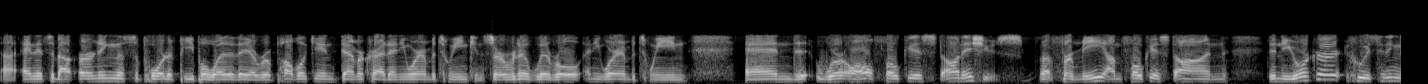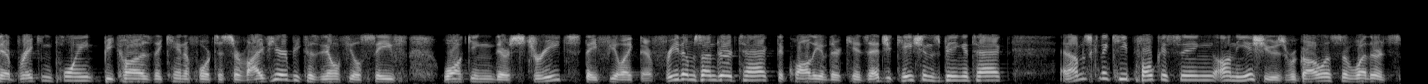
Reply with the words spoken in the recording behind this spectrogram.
Uh, and it's about earning the support of people, whether they are Republican, Democrat, anywhere in between, conservative, liberal, anywhere in between. And we're all focused on issues. Uh, for me, I'm focused on the New Yorker who is hitting their breaking point because they can't afford to survive here, because they don't feel safe walking their streets. They feel like their freedom's under attack, the quality of their kids' education is being attacked. And I'm just going to keep focusing on the issues, regardless of whether it's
